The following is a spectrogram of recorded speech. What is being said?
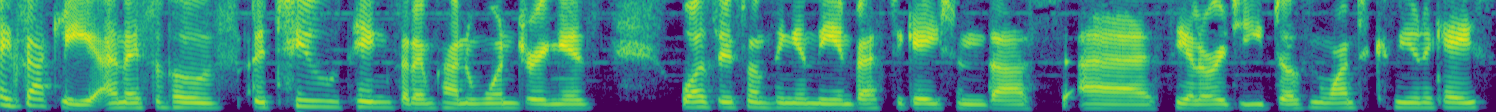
Exactly. And I suppose the two things that I'm kind of wondering is was there something in the investigation that uh, CLRG doesn't want to communicate?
